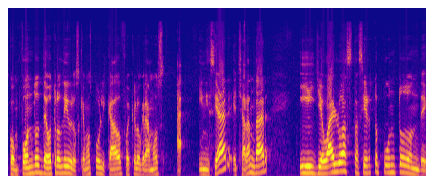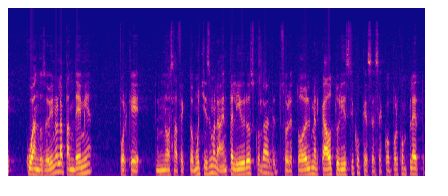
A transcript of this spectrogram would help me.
con fondos de otros libros que hemos publicado, fue que logramos iniciar, echar a andar y llevarlo hasta cierto punto donde cuando se vino la pandemia, porque nos afectó muchísimo la venta de libros, sobre todo el mercado turístico que se secó por completo.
